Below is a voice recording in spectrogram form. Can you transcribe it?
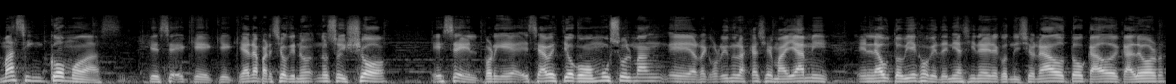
más incómodas que, se- que, que- que han aparecido, que no, no soy yo, es él, porque se ha vestido como musulmán eh, recorriendo las calles de Miami en el auto viejo que tenía sin aire acondicionado, todo cagado de calor.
